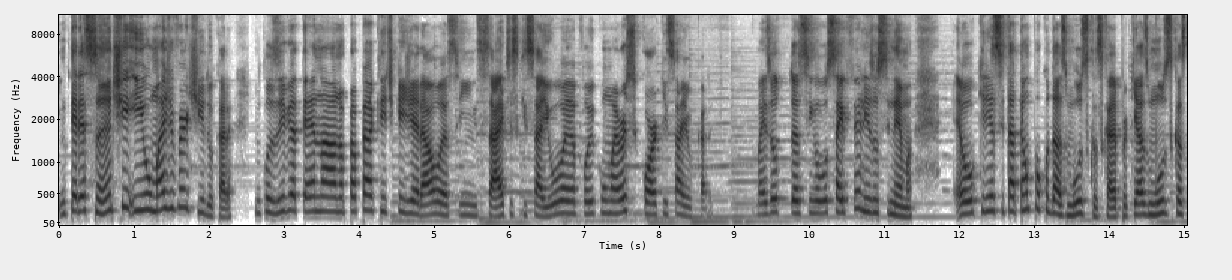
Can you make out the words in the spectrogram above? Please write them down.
interessante e o mais divertido, cara. Inclusive, até na, na própria crítica em geral, assim, sites que saiu, é, foi com o maior score que saiu, cara. Mas eu, assim, eu saí feliz no cinema. Eu queria citar até um pouco das músicas, cara, porque as músicas,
